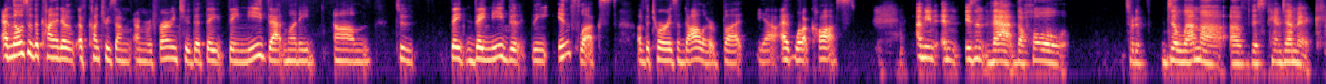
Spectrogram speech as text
and those are the kind of, of countries I'm, I'm referring to that they they need that money um, to they they need the the influx of the tourism dollar but yeah at what cost? I mean, and isn't that the whole sort of dilemma of this pandemic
